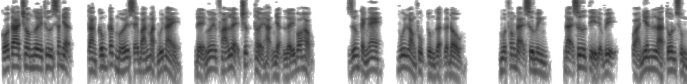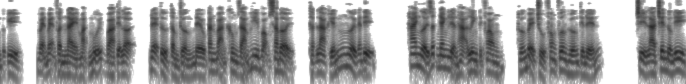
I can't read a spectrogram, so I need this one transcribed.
Có ta cho ngươi thư xác nhận tàng công các mới sẽ bán mặt mũi này để ngươi phá lệ trước thời hạn nhận lấy võ học. Dương cảnh nghe vui lòng phục tùng gật gật đầu. Một phong đại sư mình đại sư tỷ địa vị quả nhiên là tôn sùng cực kỳ vẹn vẹn phần này mặt mũi và tiện lợi đệ tử tầm thường đều căn bản không dám hy vọng xa vời, thật là khiến người ghen tị. Hai người rất nhanh liền hạ linh tịch phong, hướng về chủ phong phương hướng tiến đến. Chỉ là trên đường đi,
